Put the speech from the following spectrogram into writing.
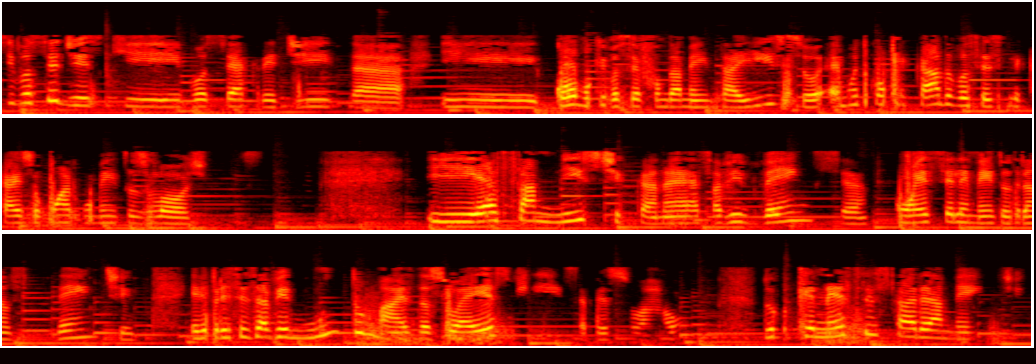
se você diz que você acredita e como que você fundamenta isso, é muito complicado você explicar isso com argumentos lógicos. E essa mística, né, essa vivência com esse elemento transcendente, ele precisa vir muito mais da sua experiência pessoal do que necessariamente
